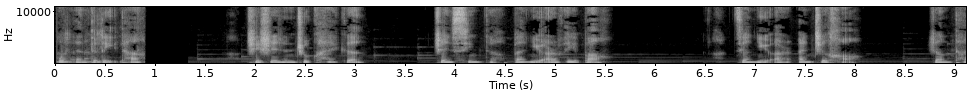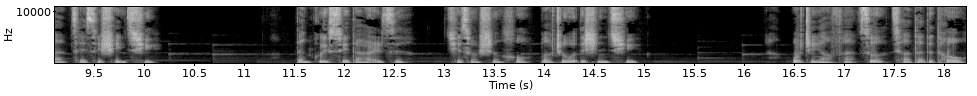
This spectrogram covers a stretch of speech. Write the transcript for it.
我懒得理他，只是忍住快感，专心的把女儿喂饱。将女儿安置好，让她再次睡去。但鬼祟的儿子却从身后抱住我的身躯。我正要发作敲他的头，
